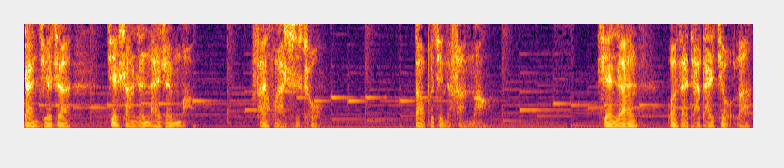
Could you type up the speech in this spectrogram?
感觉着街上人来人往，繁华十处，道不尽的繁忙。显然我在家待久了，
